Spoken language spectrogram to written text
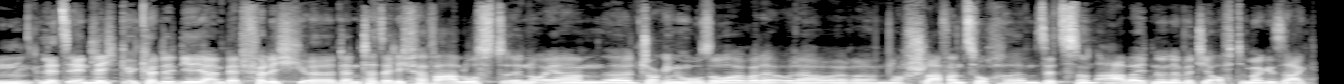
Hm, letztendlich könntet ihr ja im Bett völlig äh, dann tatsächlich verwahrlost in eurem äh, Jogginghose oder, oder eurem noch Schlafanzug äh, sitzen und arbeiten. Und da wird ja oft immer gesagt,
